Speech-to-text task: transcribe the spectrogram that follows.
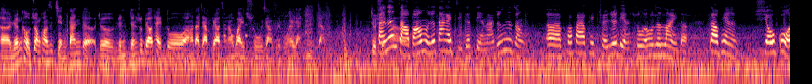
呃人口状况是简单的，就人人数不要太多，然后大家不要常常外出，这样子不会染疫这样。就反正找保姆就大概几个点啦，就是那种呃 profile picture，就是脸书的或者 Line 的照片修过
